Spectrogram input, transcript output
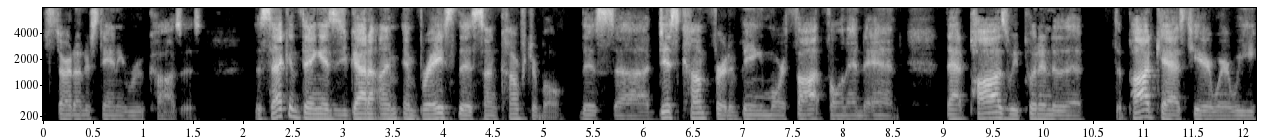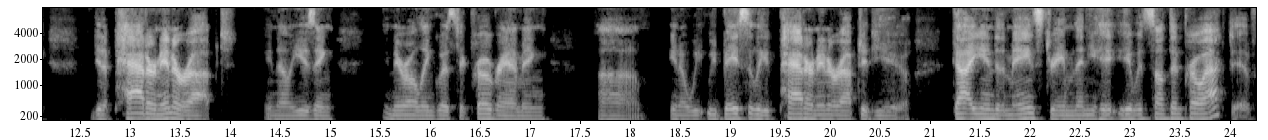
start understanding root causes. The second thing is you've got to un- embrace this uncomfortable, this uh, discomfort of being more thoughtful and end to end. That pause we put into the the podcast here, where we did a pattern interrupt, you know, using neuro linguistic programming. Um, you know, we, we basically pattern interrupted you, got you into the mainstream, and then you hit you with something proactive.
